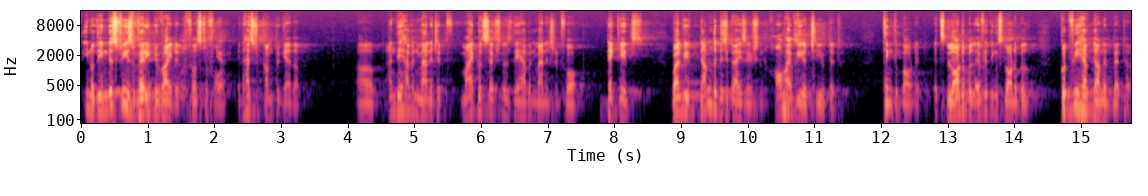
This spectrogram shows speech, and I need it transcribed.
you know, the industry is very divided, first of all. Yeah. It has to come together. Uh, and they haven't managed it. My perception is they haven't managed it for decades. While we've done the digitization, how have we achieved it? Think about it. It's laudable. Everything's laudable. Could we have done it better?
